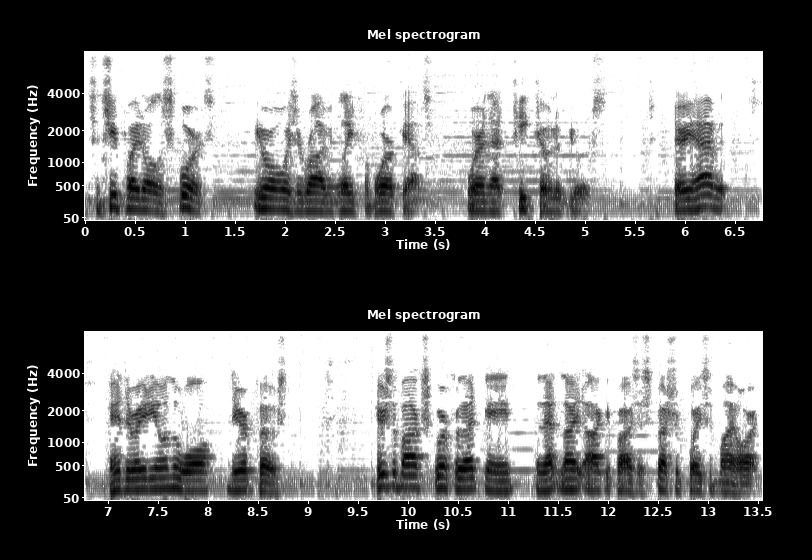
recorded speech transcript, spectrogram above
since you played all the sports, you were always arriving late from workouts, wearing that pea coat of yours. There you have it. I hid the radio on the wall near a post. Here's the box score for that game, and that night occupies a special place in my heart.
